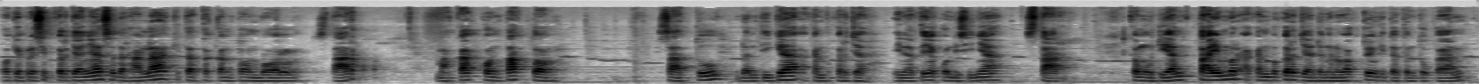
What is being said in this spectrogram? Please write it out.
Oke prinsip kerjanya sederhana kita tekan tombol start maka kontaktor satu dan tiga akan bekerja. Ini artinya kondisinya start kemudian timer akan bekerja dengan waktu yang kita tentukan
